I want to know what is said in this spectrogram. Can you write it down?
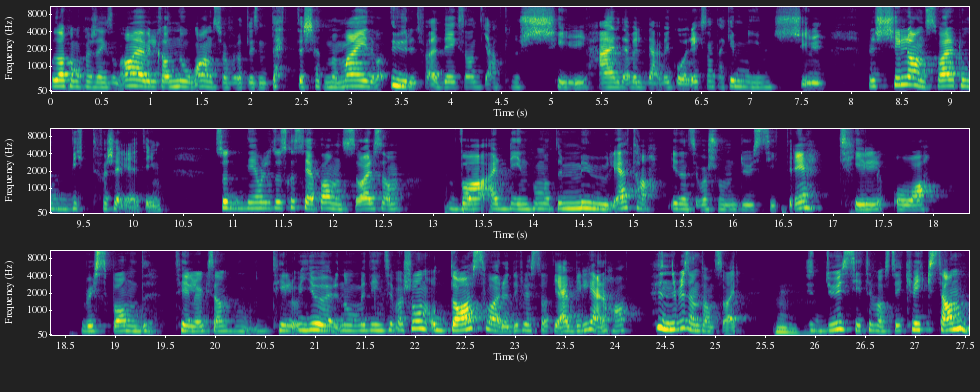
Og da kan man kanskje tenke sånn Å, jeg vil ikke ha noe ansvar for at liksom, dette skjedde med meg, det var urettferdig, ikke sant. Jeg har ikke noe skyld her. Det er vel der vi går, ikke sant. Det er ikke min skyld. Men skyld og ansvar er to vidt forskjellige ting. Så jeg vil at du skal se på ansvar som hva er din på en måte mulighet da, i den situasjonen du sitter i, til å respond, til til å, gjøre noe med din situasjon. Og da svarer de fleste at jeg vil gjerne ha 100 ansvar. Mm. Hvis du sitter fast i kvikksand,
